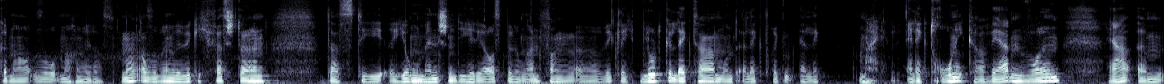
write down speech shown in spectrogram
genau so machen wir das. Ne? Also wenn wir wirklich feststellen, dass die jungen Menschen, die hier die Ausbildung anfangen, äh, wirklich Blut geleckt haben und Elektrik, Elektrik meine Elektroniker werden wollen, ja, ähm,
